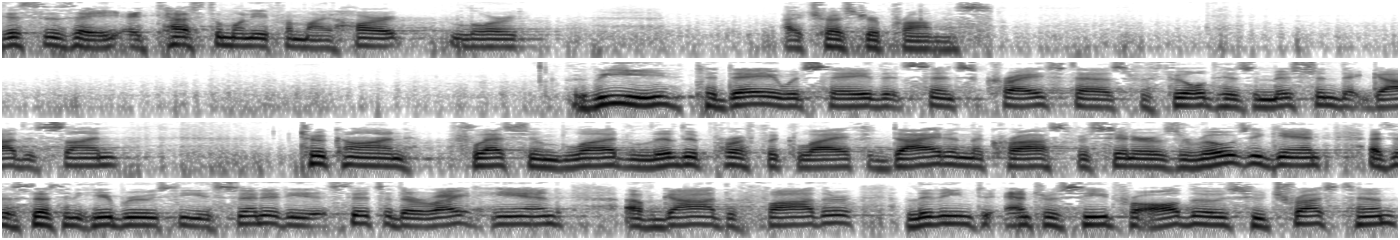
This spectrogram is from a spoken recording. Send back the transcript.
This is a, a testimony from my heart, Lord. I trust your promise. We today would say that since Christ has fulfilled his mission, that God the Son took on flesh and blood, lived a perfect life, died on the cross for sinners, rose again, as it says in Hebrews, he ascended, he sits at the right hand of God the Father, living to intercede for all those who trust him,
